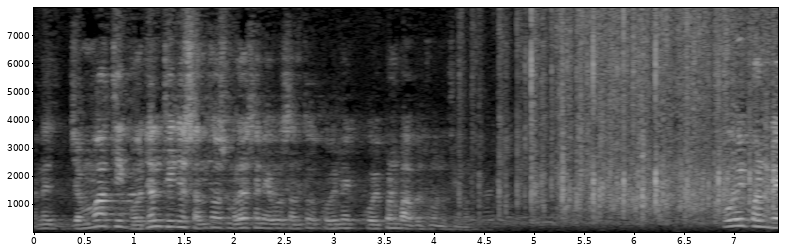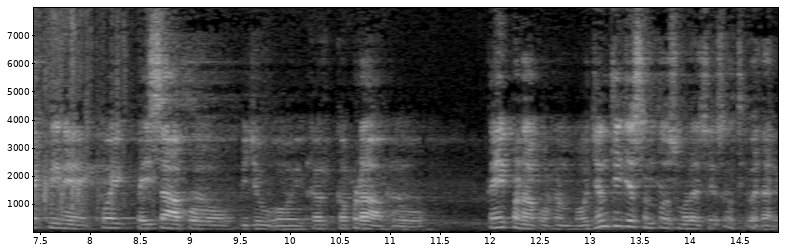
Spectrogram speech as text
અને જમવાથી, ભોજનથી જે સંતોષ મળે છે ને એવો સંતોષ કોઈને કોઈ પણ બાબતમાં નથી મળતો. કોઈ પણ વ્યક્તિને કોઈ પૈસા આપો, બીજું હોય કપડાં આપો, કંઈ પણ આપો, પણ ભોજનથી જે સંતોષ મળે છે સૌથી વધારે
